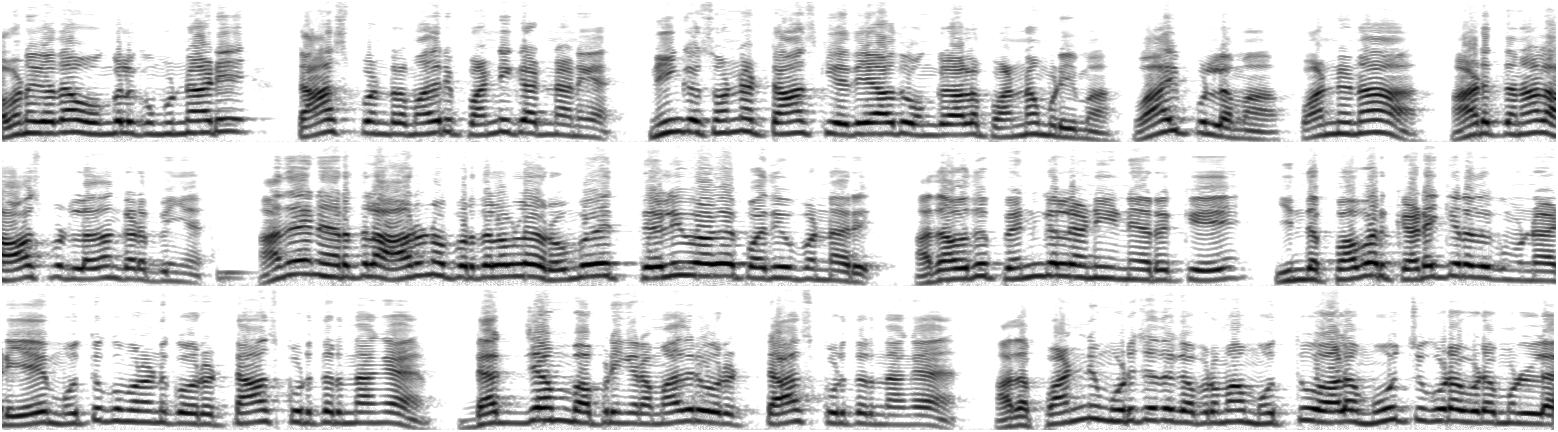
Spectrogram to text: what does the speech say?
அவனுங்க தான் உங்களுக்கு முன்னாடி டாஸ்க் பண்ற மாதிரி பண்ணி காட்டினானுங்க. நீங்க சொன்ன டாஸ்க் எதையாவது உங்களால பண்ண முடியுமா? வாய்ப்பு இல்லம்மா. பண்ணுனா அடுத்த நாள் ஹாஸ்பிட்டல்ல தான் கிடப்பீங்க. அதே நேரத்துல அருணை பொறுத்தளவுல ரொம்பவே தெளிவாவே பதிவு பண்ணாரு. அதாவது பெண்கள் அணியினருக்கு இந்த பவர் கிடைக்கிறதுக்கு முன்னாடியே முத்துக்குமரனுக்கு ஒரு டாஸ்க் கொடுத்திருந்தாங்க. டக் ஜம்ப் அப்படிங்கிற மாதிரி ஒரு டாஸ்க் கொடுத்திருந்தாங்க. அதை பண்ணி முடிச்சதுக்கு அப்புறமா முத்துவால மூச்சு கூட விட முடியல.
